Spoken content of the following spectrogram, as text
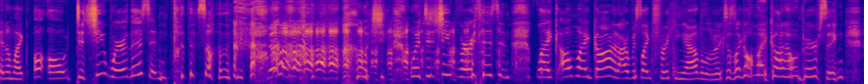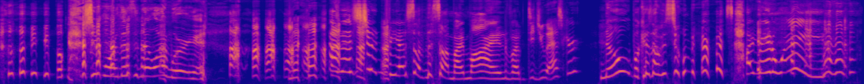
and I'm like, uh oh, did she wear this and put this on? The- she, what, did she wear this and like, oh my god, I was like freaking out a little bit because I was like, oh my god, how embarrassing! You know, she wore this and now I'm wearing it. and it shouldn't be something that's on my mind, but did you ask her no, because I was too embarrassed. I ran away.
